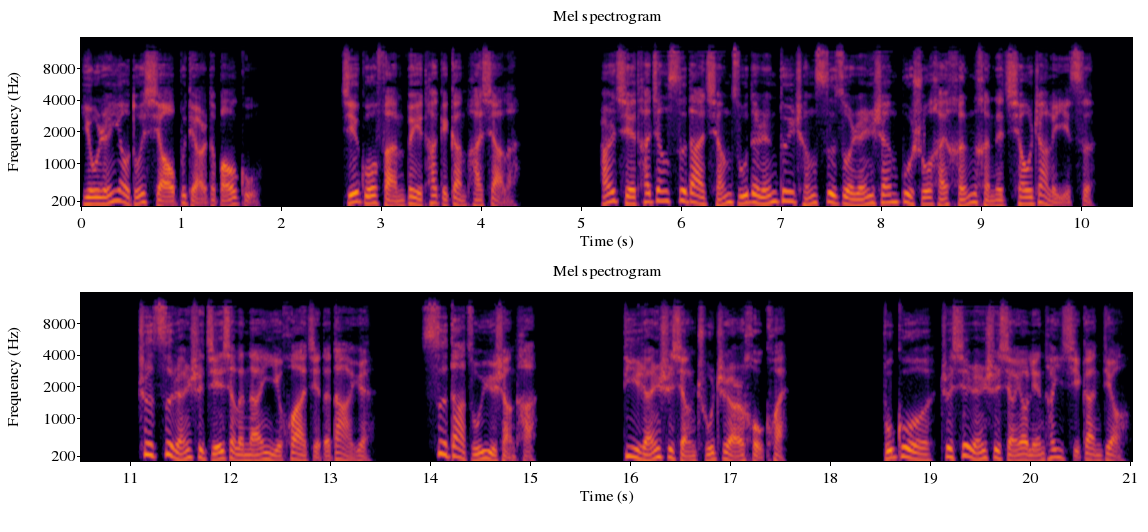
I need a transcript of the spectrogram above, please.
有人要夺小不点儿的宝骨，结果反被他给干趴下了。而且他将四大强族的人堆成四座人山，不说，还狠狠的敲诈了一次，这自然是结下了难以化解的大怨。四大族遇上他，必然是想除之而后快。不过这些人是想要连他一起干掉，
